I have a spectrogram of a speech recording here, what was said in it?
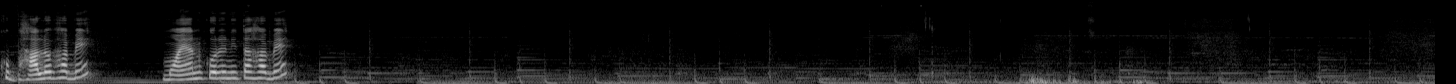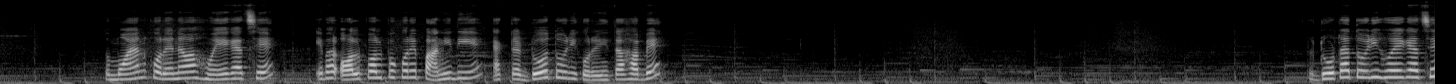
খুব ভালোভাবে ময়ান করে নিতে হবে। তো ময়ান করে নেওয়া হয়ে গেছে। এবার অল্প অল্প করে পানি দিয়ে একটা ডো তৈরি করে নিতে হবে। তো ডোটা তৈরি হয়ে গেছে।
